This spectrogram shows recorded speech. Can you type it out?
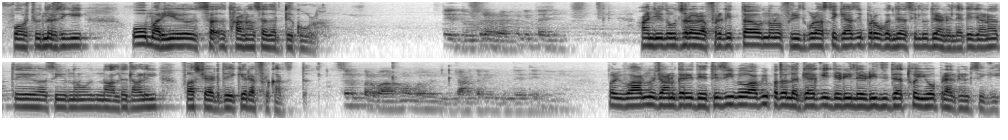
ਫੋਰਚੂਨਰ ਸੀਗੀ ਉਹ ਮਾਰੀ ਸ- ਥਾਣਾ ਸਦਰ ਦੇ ਕੋਲ। ਤੇ ਦੂਸਰੇ ਨੂੰ ਰੈਫਰ ਕੀਤਾ ਜੀ? ਹਾਂਜੀ ਦੂਸਰਾ ਰੈਫਰ ਕੀਤਾ ਉਹਨਾਂ ਨੂੰ ਫਰੀਦਕੋਟ ਵਾਸਤੇ ਕਿਹਾ ਸੀ ਪਰ ਉਹ ਕਹਿੰਦੇ ਅਸੀਂ ਲੁਧਿਆਣੇ ਲੈ ਕੇ ਜਾਣਾ ਤੇ ਅਸੀਂ ਉਹਨਾਂ ਨੂੰ ਨਾਲ ਦੇ ਨਾਲ ਹੀ ਫਸਟ ਐਡ ਦੇ ਕੇ ਰੈਫਰ ਕਰ ਦਿੱਤਾ। ਸਰ ਪਰਿਵਾਰ ਨੂੰ ਕੋਈ ਜਾਣਕਾਰੀ ਦੇ ਦਿੱਤੀ ਪਰਿਵਾਰ ਨੂੰ ਜਾਣਕਾਰੀ ਦਿੱਤੀ ਸੀ ਉਹ ਆ ਵੀ ਪਤਾ ਲੱਗਿਆ ਕਿ ਜਿਹੜੀ ਲੇਡੀ ਦੀ ਡੈਥ ਹੋਈ ਉਹ ਪ੍ਰੈਗਨੈਂਟ ਸੀਗੀ।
